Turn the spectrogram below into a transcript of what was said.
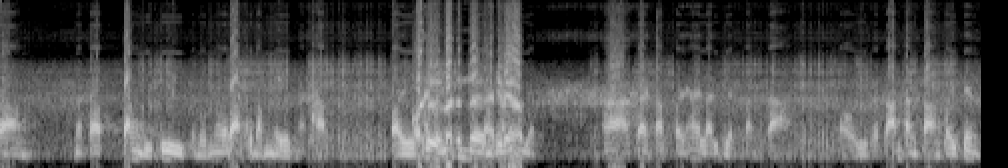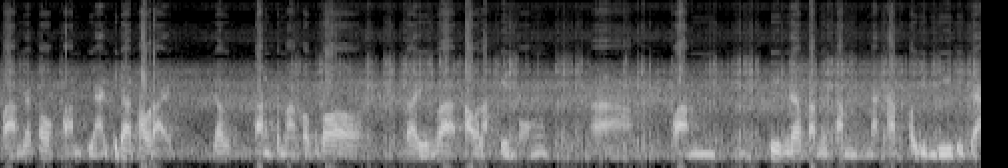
การนะครับ ตั้งอยู่ที่ถนนราชดำเนินนะครับ ไปขอเดินราชดำเนินใช่ไหมครับอ่าใช่ครับไปให้รายละเอียดต่างๆ เอาเอกสารต่างๆ ไปแจ้งความแล้วก็ความเสียหายที่ได้เท่าไหร่ แล้วทางสมาคมก็ได้เห็นว่าเข้าหลักเกณฑ์ของอ่าความที่ไม่ได้รับความเป็นธรรมนะครับเขายินดีที่จะ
